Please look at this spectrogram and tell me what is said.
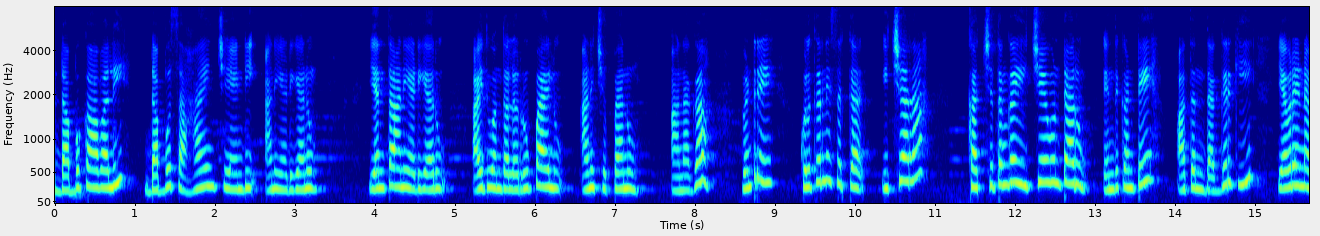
డబ్బు కావాలి డబ్బు సహాయం చేయండి అని అడిగాను. ఎంత అని అడిగారు? ఐదు వందల రూపాయలు అని చెప్పాను. అనగా వెంటనే కులకర్ణి సర్కార్ ఇచ్చారా? ఖచ్చితంగా ఇచ్చే ఉంటారు. ఎందుకంటే అతని దగ్గరికి ఎవరైనా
